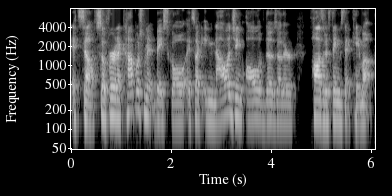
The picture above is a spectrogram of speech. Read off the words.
itself. So for an accomplishment based goal, it's like acknowledging all of those other positive things that came up.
